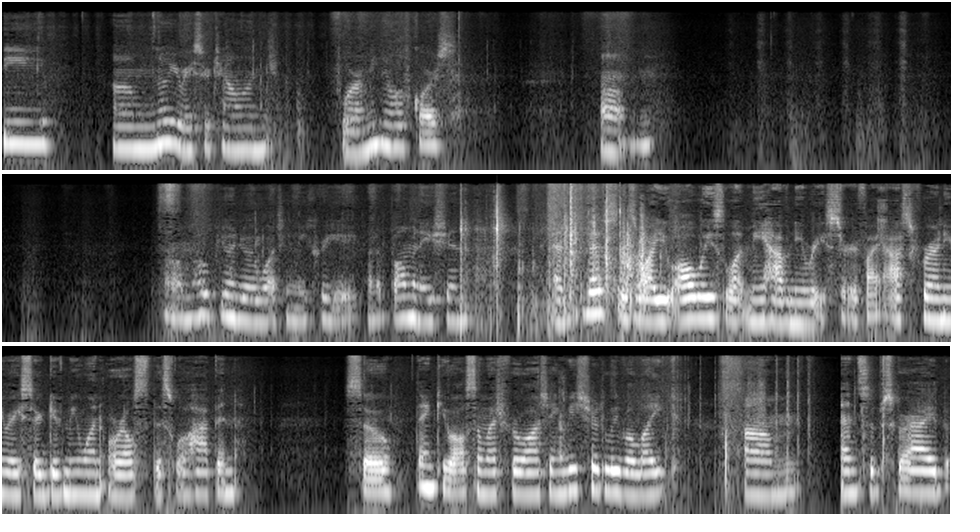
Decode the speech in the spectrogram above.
the um, No Eraser Challenge for Amino, of course. Um, um, hope you enjoy watching me create an abomination. And this is why you always let me have an eraser. If I ask for an eraser, give me one or else this will happen. So, thank you all so much for watching. Be sure to leave a like um, and subscribe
